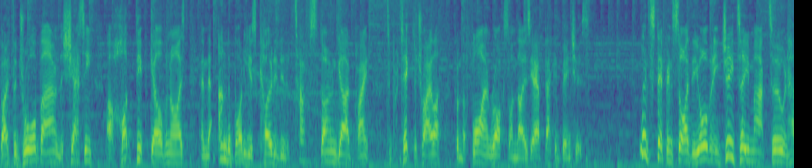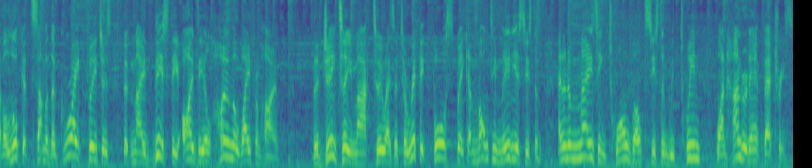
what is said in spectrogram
Both the drawbar and the chassis are hot dip galvanised and the underbody is coated in a tough stone guard paint to protect the trailer from the flying rocks on those outback adventures. Let's step inside the Albany GT Mark II and have a look at some of the great features that made this the ideal home away from home. The GT Mark II has a terrific four-speaker multimedia system and an amazing 12-volt system with twin 100 amp batteries.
